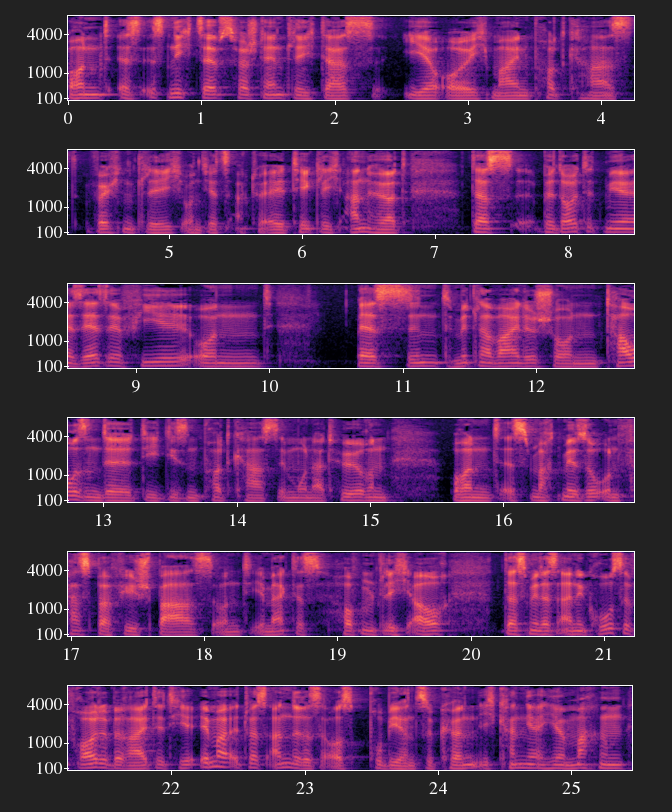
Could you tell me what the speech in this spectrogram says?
Und es ist nicht selbstverständlich, dass ihr euch meinen Podcast wöchentlich und jetzt aktuell täglich anhört. Das bedeutet mir sehr, sehr viel und es sind mittlerweile schon Tausende, die diesen Podcast im Monat hören. Und es macht mir so unfassbar viel Spaß. Und ihr merkt es hoffentlich auch, dass mir das eine große Freude bereitet, hier immer etwas anderes ausprobieren zu können. Ich kann ja hier machen,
